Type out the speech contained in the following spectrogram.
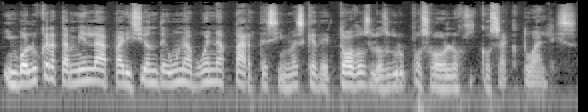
involucra también la aparición de una buena parte, si no es que de todos los grupos zoológicos actuales.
